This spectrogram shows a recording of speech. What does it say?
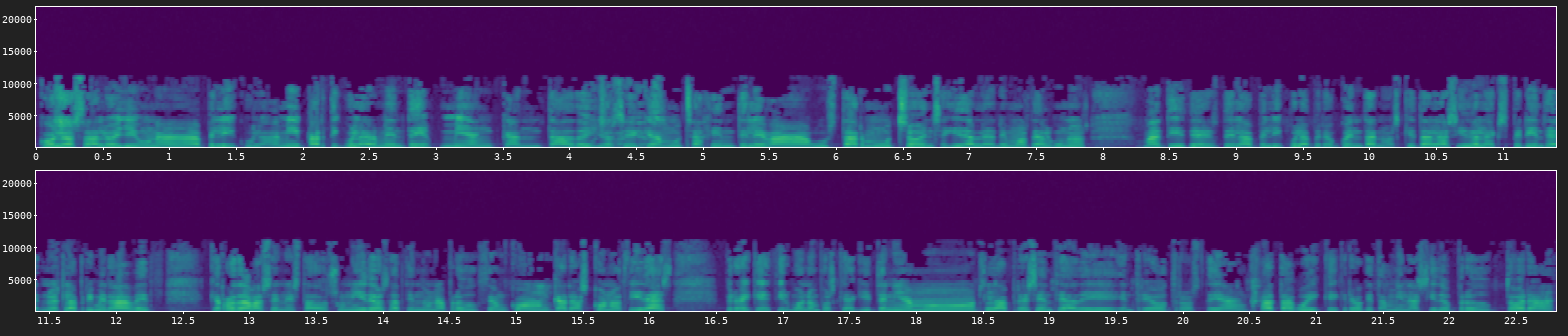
colosal. Oye, una película. A mí particularmente me ha encantado y yo sé que a mucha gente le va a gustar mucho. Enseguida hablaremos de algunos matices de la película, pero cuéntanos, ¿qué tal ha sido la experiencia? No es la primera vez que rodabas en Estados Unidos haciendo una producción con caras conocidas, pero hay que decir, bueno, pues que aquí teníamos la presencia de, entre otros, de Anne Hathaway, que creo que también ha sido productora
